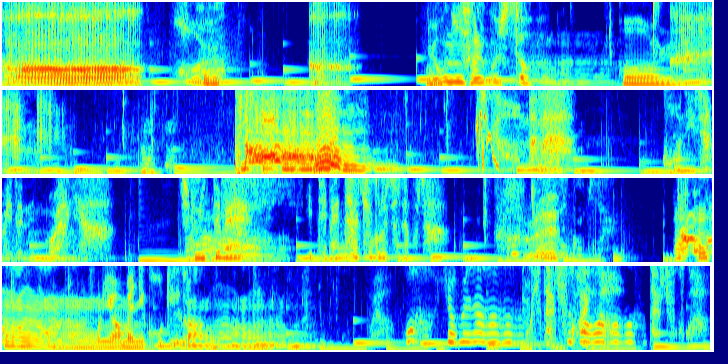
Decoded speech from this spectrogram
어, 용이 살고 있어 헐지 지금 이쯤에 이쯤에 탈출구를 찾아보자. 좋은 생각이야. 우리 어머니 고기가. 뭐야? 어, 여매나. 여기 탈출구가 있어. 탈출구가.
